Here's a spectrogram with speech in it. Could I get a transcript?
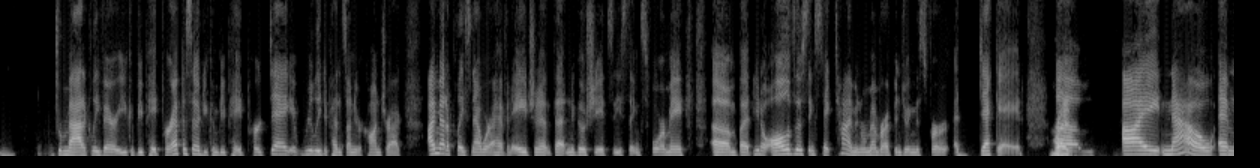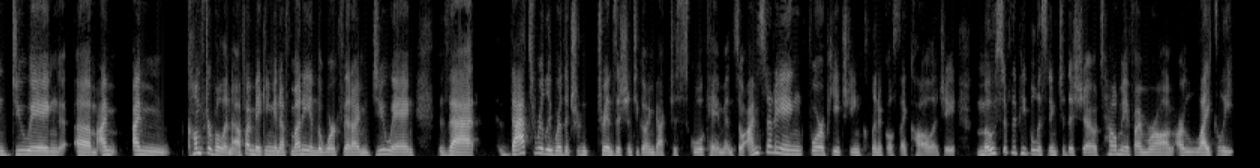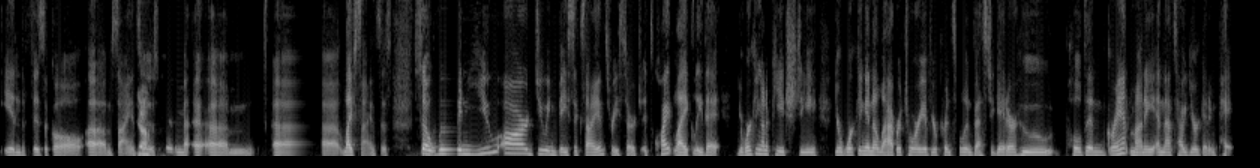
dramatically vary. You could be paid per episode, you can be paid per day. It really depends on your contract. I'm at a place now where I have an agent that negotiates these things for me. Um, but you know, all of those things take time. And remember, I've been doing this for a decade. Right. Um, I now am doing. Um, I'm I'm comfortable enough. I'm making enough money in the work that I'm doing that that's really where the tr- transition to going back to school came in. So I'm studying for a PhD in clinical psychology. Most of the people listening to the show, tell me if I'm wrong, are likely in the physical um, sciences or the uh, um, uh, uh, life sciences. So when you are doing basic science research, it's quite likely that you're working on a PhD, you're working in a laboratory of your principal investigator who pulled in grant money, and that's how you're getting paid.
